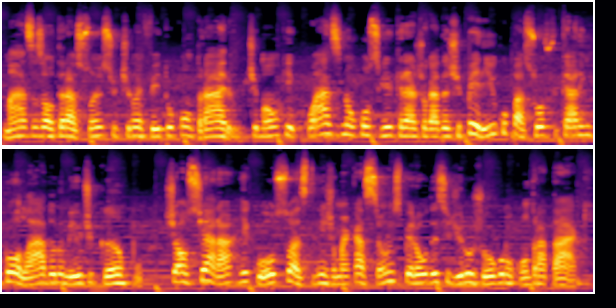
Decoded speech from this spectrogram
Mas as alterações surtiram efeito contrário. O Timão, que quase não conseguiu criar jogadas de perigo, passou a ficar embolado no meio de campo. Já o recuou suas linhas de marcação e esperou decidir o jogo no contra-ataque.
